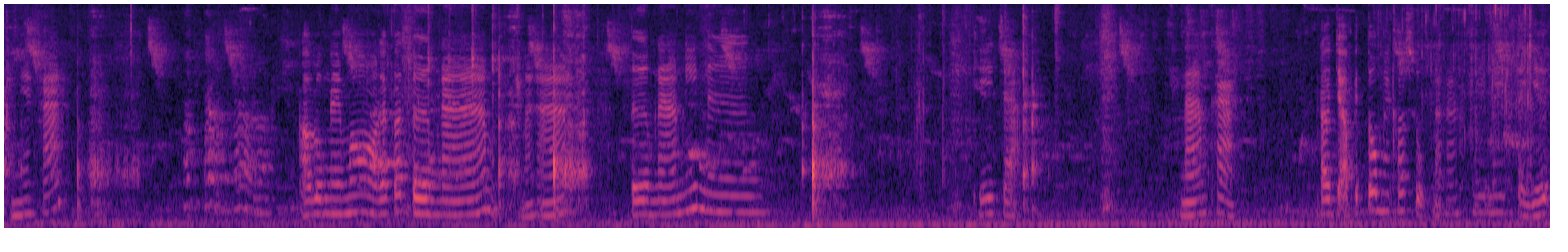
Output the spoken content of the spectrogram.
อย่างนี่นะคะเอาลงในหม้อแล้วก็เติมน้ำนะคะ เติมน้ำนิดนึงที่จะน้ำค่ะ เราจะเอาไปต้มให้เขาสุกนะคะ ไม่ไม่แต่เยอะ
